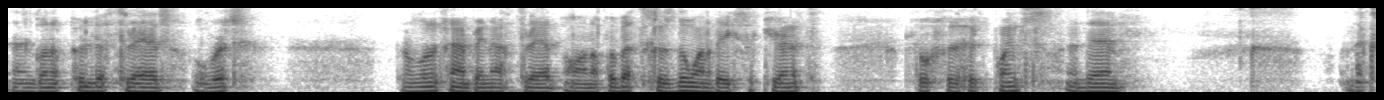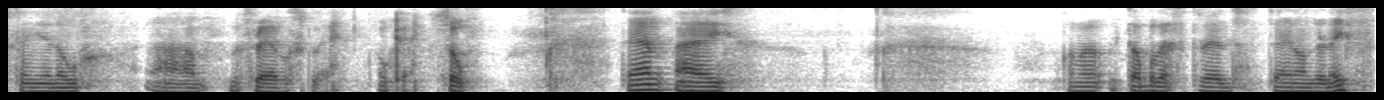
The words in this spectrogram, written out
And I'm going to pull the thread over it. But I'm going to try and bring that thread on up a bit because I don't want to be securing it close to the hook points, and then next thing you know, um, the thread will splay. Okay, so then I'm gonna double this thread down underneath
